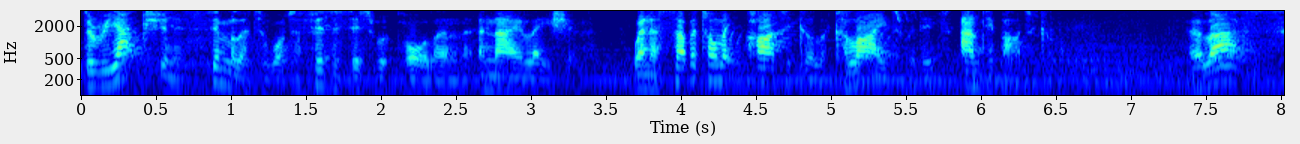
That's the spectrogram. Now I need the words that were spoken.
The reaction is similar to what a physicist would call an annihilation, when a subatomic particle collides with its antiparticle. Alas,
